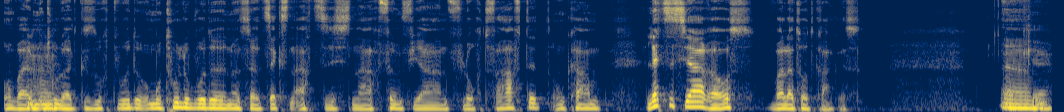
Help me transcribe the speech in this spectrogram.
und weil Mutulu halt gesucht wurde. Und Mutulu wurde 1986 nach fünf Jahren Flucht verhaftet und kam letztes Jahr raus, weil er todkrank ist. Okay.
